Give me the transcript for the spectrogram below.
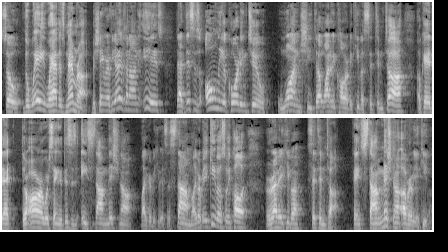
So the way we have this memra b'shem Rav Yochanan is that this is only according to one shita. Why do we call Rabbi Kiva sitimta? Okay, that there are. We're saying that this is a stam mishnah like Rabbi Kiva. It's a stam like Rabbi Kiva, so we call it Rabbi Kiva sitimta. Okay, stam mishnah of Rabbi Kiva.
